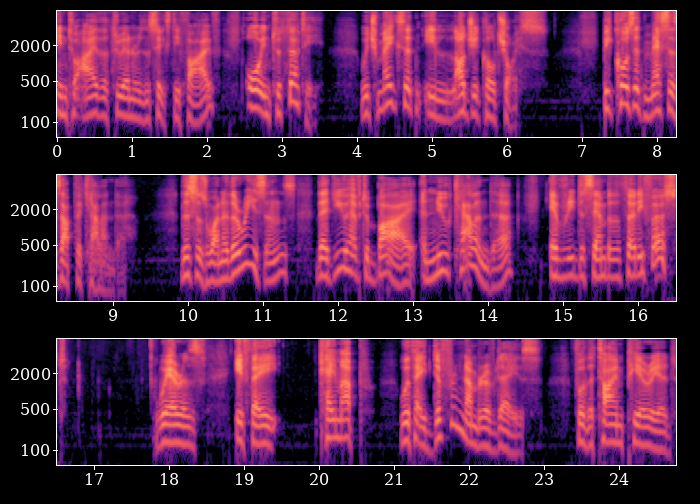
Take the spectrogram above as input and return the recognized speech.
into either 365 or into 30, which makes it an illogical choice because it messes up the calendar. This is one of the reasons that you have to buy a new calendar every December the 31st. Whereas if they came up with a different number of days for the time period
